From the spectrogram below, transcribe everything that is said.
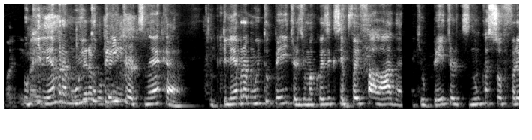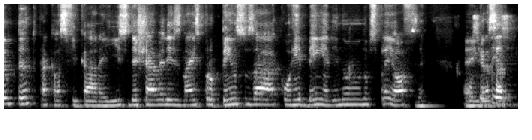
Mas- o que lembra muito o. Patriots, né, cara? O que lembra muito o Patriots, e uma coisa que sempre foi falada, né, que o Patriots nunca sofreu tanto para classificar, né? E isso deixava eles mais propensos a correr bem ali no- nos playoffs, né? É Com engraçado certeza.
